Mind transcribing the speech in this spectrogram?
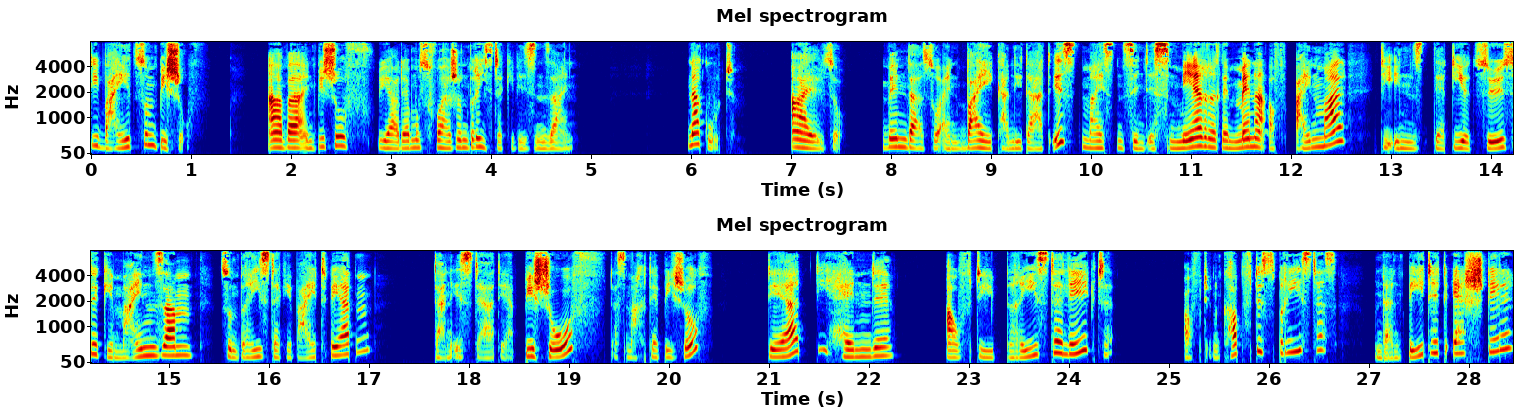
die Weihe zum Bischof. Aber ein Bischof, ja, der muss vorher schon Priester gewesen sein. Na gut, also, wenn da so ein Weihkandidat ist, meistens sind es mehrere Männer auf einmal, die in der Diözese gemeinsam zum Priester geweiht werden, dann ist da der Bischof, das macht der Bischof, der die Hände auf die Priester legt, auf den Kopf des Priesters, und dann betet er still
